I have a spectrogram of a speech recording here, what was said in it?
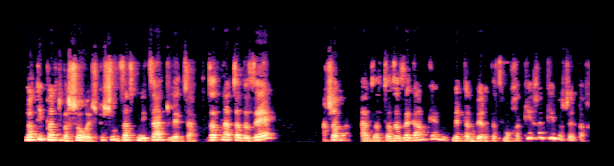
לא טיפלת בשורש, פשוט זזת מצד לצד. זזת מהצד הזה, עכשיו, אז הצד הזה גם כן מתגבר את עצמו. חכי חכי בשטח,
